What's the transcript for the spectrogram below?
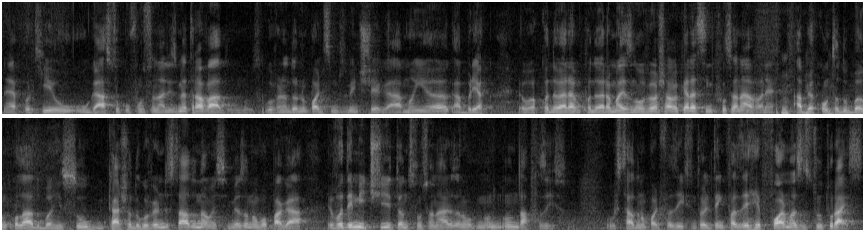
Né? Porque o, o, gasto com funcionalismo é travado. O governador não pode simplesmente chegar amanhã, abrir a, eu, quando, eu era, quando eu era mais novo, eu achava que era assim que funcionava. Né? Abre a conta do banco lá, do Banrisul, caixa do governo do estado. Não, esse mês eu não vou pagar. Eu vou demitir tantos funcionários, não, não, não dá para fazer isso. O Estado não pode fazer isso. Então ele tem que fazer reformas estruturais.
